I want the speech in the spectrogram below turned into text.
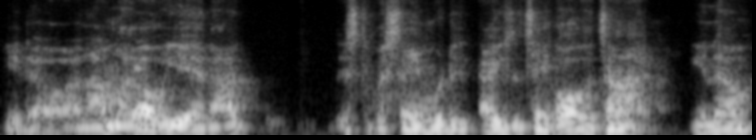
you know, and I'm like, oh yeah, and I it's the same route I used to take all the time, you know.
